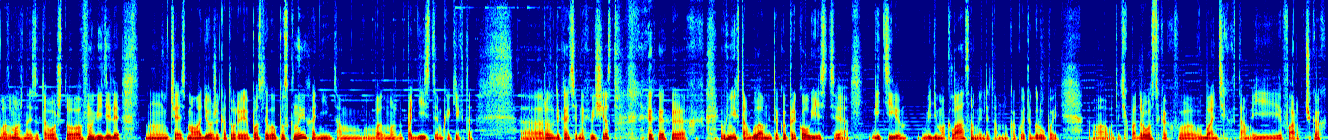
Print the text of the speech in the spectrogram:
возможно, из-за того, что мы видели часть молодежи, которые после выпускных, они там, возможно, под действием каких-то развлекательных веществ. У них там главный такой прикол есть э, идти, видимо, классом или там, ну, какой-то группой э, вот этих подростков в бантиках там и фарточках,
